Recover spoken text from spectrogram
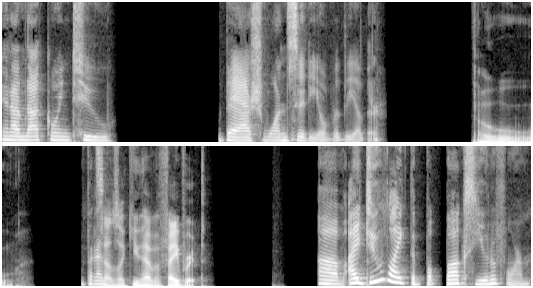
And I'm not going to bash one city over the other. Oh, But I'm, sounds like you have a favorite. um, I do like the Bu- Bucks uniform.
